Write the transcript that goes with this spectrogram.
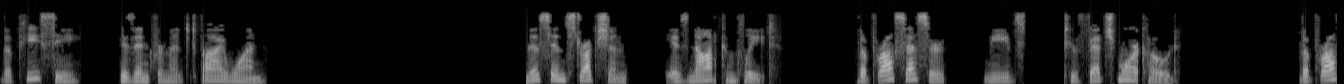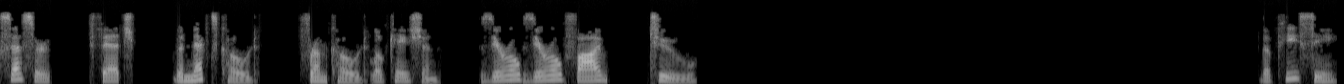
The PC is incremented by 1. This instruction is not complete. The processor needs to fetch more code. The processor fetch the next code from code location 0052. The PC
